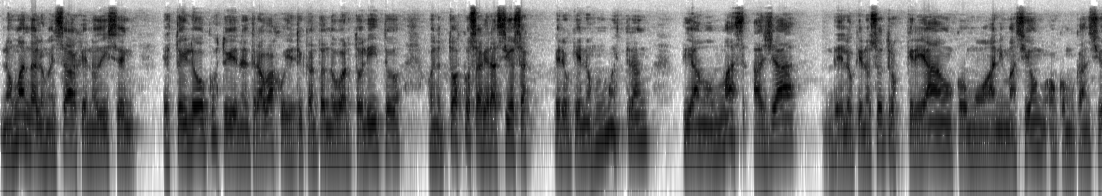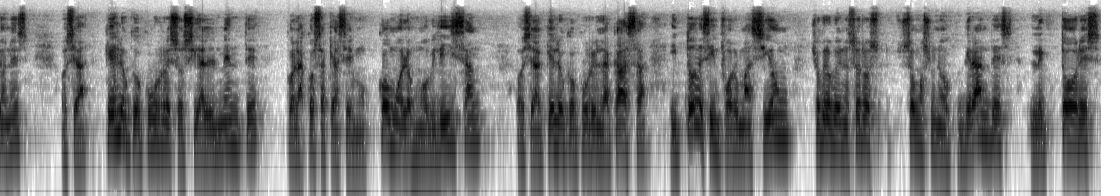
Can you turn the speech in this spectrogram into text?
nos mandan los mensajes, nos dicen, estoy loco, estoy en el trabajo y estoy cantando Bartolito. Bueno, todas cosas graciosas, pero que nos muestran, digamos, más allá de lo que nosotros creamos como animación o como canciones, o sea, qué es lo que ocurre socialmente con las cosas que hacemos, cómo los movilizan, o sea, qué es lo que ocurre en la casa y toda esa información, yo creo que nosotros somos unos grandes lectores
